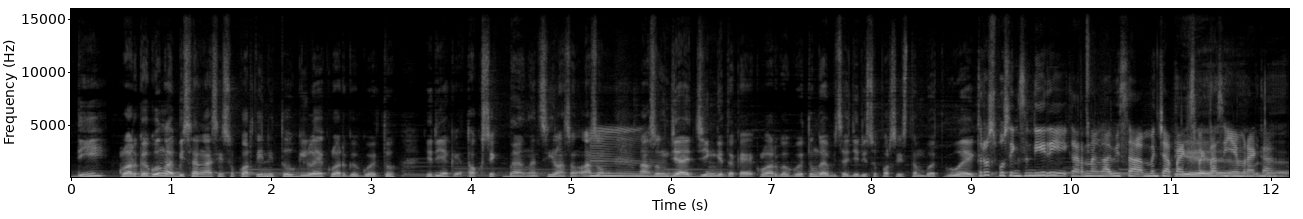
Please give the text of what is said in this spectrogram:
di keluarga gue nggak bisa ngasih support ini tuh gila ya keluarga gue tuh jadinya kayak toxic banget sih langsung langsung Hmm. langsung judging gitu kayak keluarga gue tuh nggak bisa jadi support system buat gue Terus gitu. pusing sendiri karena nggak bisa mencapai Iya, ekspektasinya mereka. benar.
